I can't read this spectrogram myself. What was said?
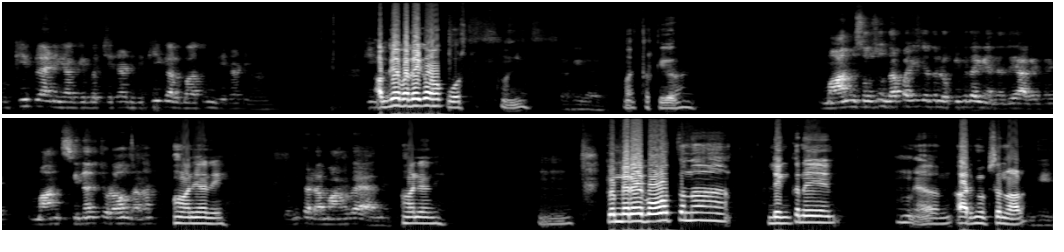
ਉਹ ਕੀ ਪਲੈਨਿੰਗ ਅੱਗੇ ਬੱਚੇ ਤੁਹਾਡੇ ਦੀ? ਕੀ ਗੱਲਬਾਤ ਹੁੰਦੀ ਤੁਹਾਡੀ ਨਾਲ? ਕੀ ਅੱਗੇ ਵਧੇਗਾ ਉਹ ਕੋਰਸ ਹਾਂਜੀ। ਤਰੱਕੀ ਕਰੇ। ਹਾਂ ਤਰੱਕੀ ਕਰਾਂਗੇ। ਮਾਨ ਮਹਿਸੂਸ ਹੁੰਦਾ ਭਾਜੀ ਜਦੋਂ ਲੋਕੀ ਵਧਾਈਆਂ ਦਿੰਦੇ ਆ ਕੇ ਤੇ ਮਾਨ ਸੀਨਾ ਤੇ ਚੌੜਾ ਹੁੰਦਾ ਨਾ। ਹਾਂਜੀ ਹਾਂਜੀ। ਕਿਉਂਕਿ ਤੁਹਾਡਾ ਮਾਨ ਵਧਾਇਆ ਨੇ। ਹਾਂਜੀ ਹਾਂਜੀ। ਹਮ, ਕਿ ਮੇਰੇ ਬਹੁਤ ਨਾ ਲਿੰਕ ਨੇ ਆਰਮੀ ਅਫਸਰ ਨਾਲ। ਜੀ ਜੀ।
